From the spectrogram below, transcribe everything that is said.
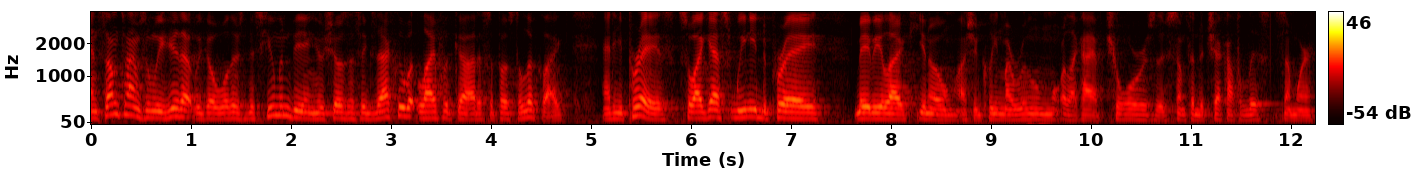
And sometimes when we hear that, we go, well, there's this human being who shows us exactly what life with God is supposed to look like, and he prays, so I guess we need to pray maybe like, you know, I should clean my room, or like I have chores, there's something to check off a list somewhere.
